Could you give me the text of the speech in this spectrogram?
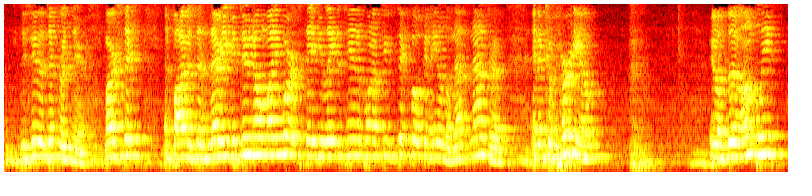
Do you see the difference here? Mark 6 and 5 it says, There he could do no mighty work, save he laid his hand upon a few sick folk and healed them. That's Nazareth. And in Capernaum, you know, the unbelief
